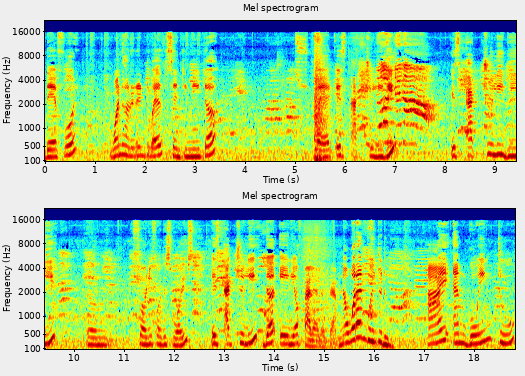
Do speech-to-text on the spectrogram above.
Therefore, 112 centimeter square is actually the is actually the um, sorry for this voice is actually the area of parallelogram. Now what I'm going to do? I am going to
